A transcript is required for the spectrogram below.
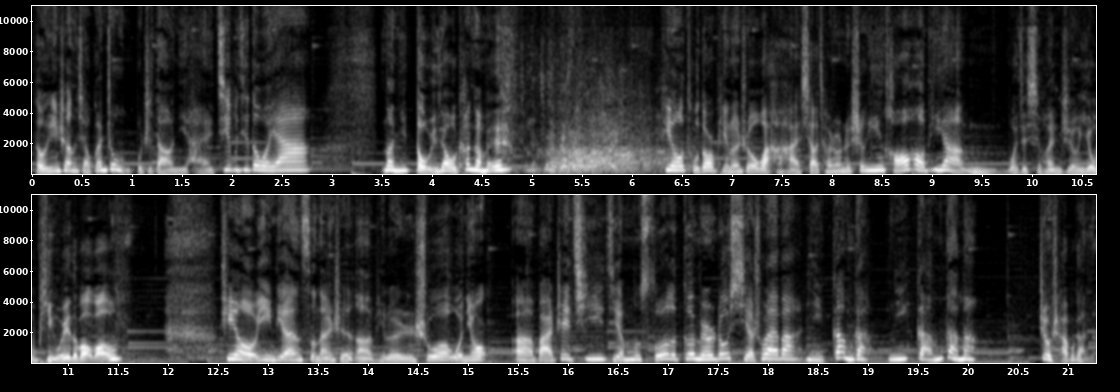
抖音上的小观众，不知道你还记不记得我呀？那你抖一下我看看呗。听友土豆评论说哇哈哈，小乔妞的声音好好听呀，嗯，我就喜欢这种有品位的宝宝。听友印第安色男神啊，评论说我妞。呃，把这期节目所有的歌名都写出来吧，你干不干？你敢不敢吗？这有啥不敢的？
